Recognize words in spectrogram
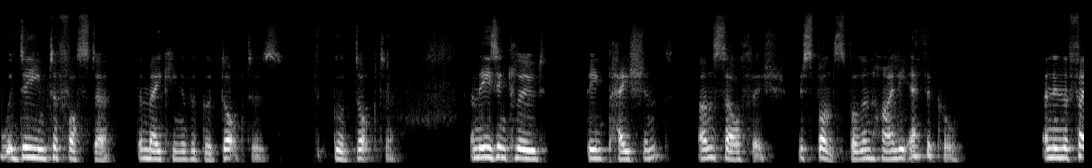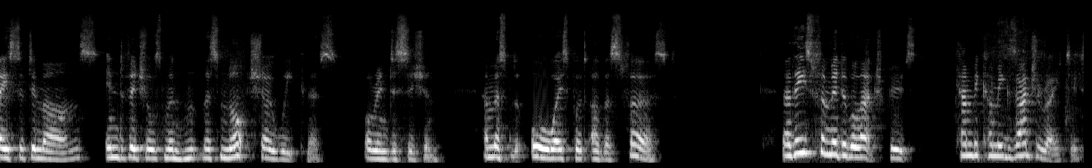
were deemed to foster the making of a good doctors, good doctor. And these include being patient, unselfish, responsible, and highly ethical. And in the face of demands, individuals must not show weakness or indecision and must always put others first. Now, these formidable attributes can become exaggerated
